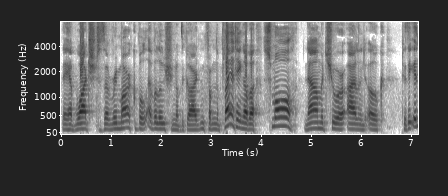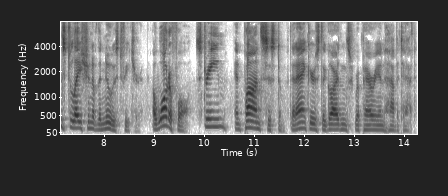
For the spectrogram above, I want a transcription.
They have watched the remarkable evolution of the garden from the planting of a small, now mature island oak to the installation of the newest feature, a waterfall, stream, and pond system that anchors the garden's riparian habitat.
